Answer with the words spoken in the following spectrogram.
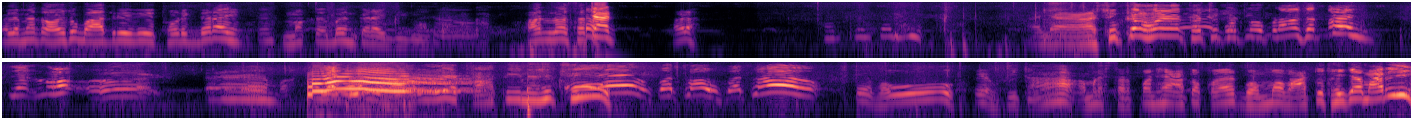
એટલે મેં તો હવે શું બાજરી થોડીક દરાઈ મકાઈ બંધ કરાવી દીધી. હારું લો સર. હાલો. અલ્યા શું કહો ખસી લે લો. ખાતી નહીં છું. એ બહુ એ હમણાં સરપંચ હે આ તો કયા ગામમાં વાતો થઈ જાય મારી.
